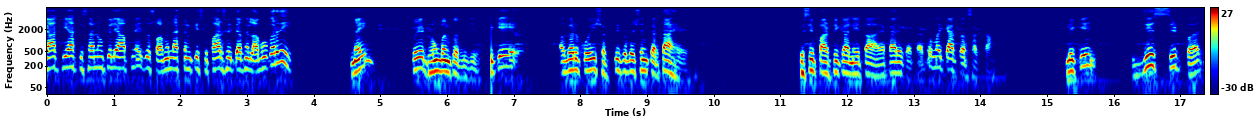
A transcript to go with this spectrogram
क्या किया किसानों के लिए आपने? जो स्वामीनाथन की सिफारिश थी, आपने लागू कर दी? नहीं? तो ये ढोंग बंद कर दीजिए। देखिए, अगर कोई शक्ति प्रदर्शन करता है, किसी पार्टी का नेता या कार्यकर्ता तो मैं क्या कर सकता हूँ? लेकिन जिस सीट पर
